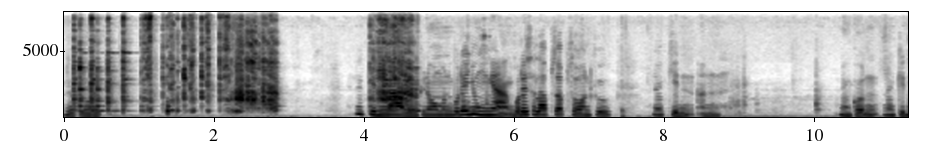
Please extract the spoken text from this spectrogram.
เรียบร้อยแนวกินลาบเลยพี่น้องมันบ่ได้ยุ่งยากบ่ได้สลับซับซ้อนคือแนวกินอันหยังก็แนวกิน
